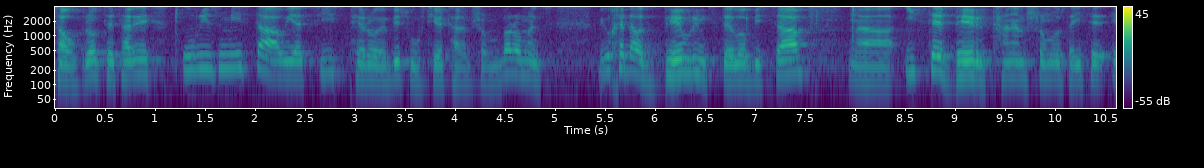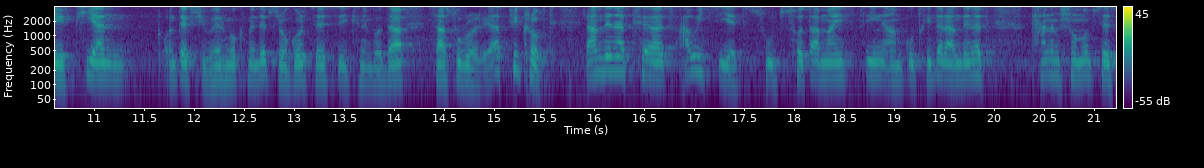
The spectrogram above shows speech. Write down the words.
საუბრობთ ეს არის ტურიზმის და ავიაციის სფეროების ურთიერთთანამშრომლობა რომელიც მიუხედავად ბევრი მცდელობისა ისე ვერ თანამშრომლობს და ისე ერთიან კონტექსტში ვერ მოქმედებს, როგორც ეს იქნებოდა სასურველი. რას ფიქრობთ? რამდენად წავიწიეთ სულ ცოტა მაინც წინ ამ კუთხით და რამდენად თანამშრომლობს ეს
